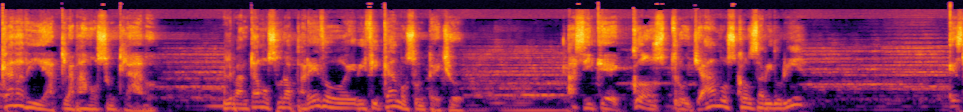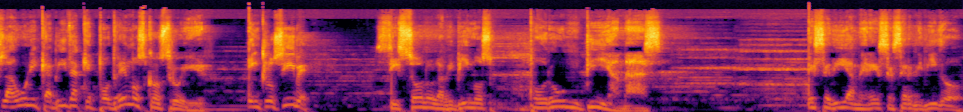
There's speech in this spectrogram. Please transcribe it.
Cada día clavamos un clavo, levantamos una pared o edificamos un techo. Así que construyamos con sabiduría. Es la única vida que podremos construir, inclusive si solo la vivimos por un día más. Ese día merece ser vivido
